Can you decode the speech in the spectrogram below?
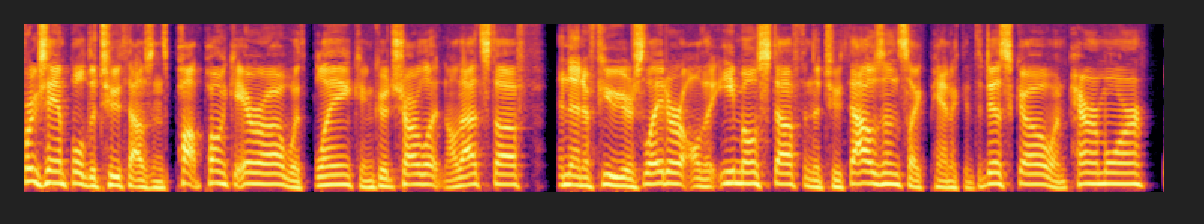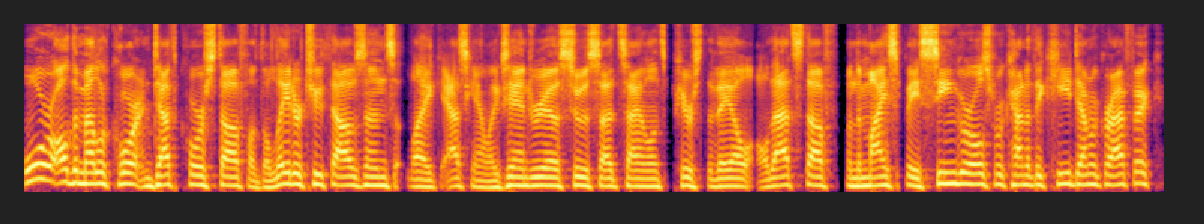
For example, the 2000s pop punk era with Blink and Good Charlotte and all that stuff. And then a few years later, all the emo stuff in the 2000s, like Panic at the Disco and Paramore, or all the metalcore and deathcore stuff of the later 2000s, like Asking Alexandria, Suicide Silence, Pierce the Veil, all that stuff, when the MySpace scene girls were kind of the key demographic.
